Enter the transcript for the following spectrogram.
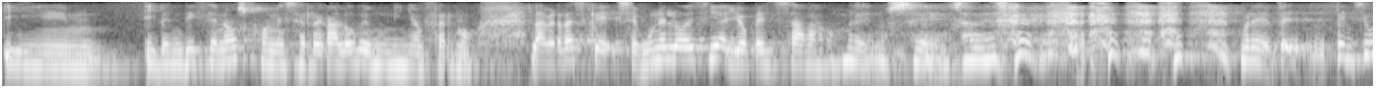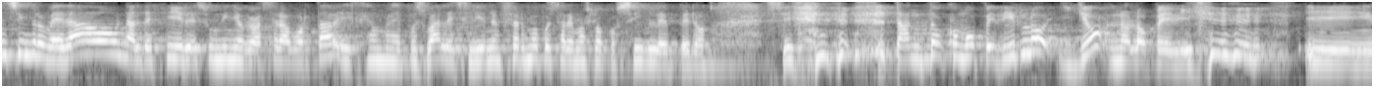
Y, y bendícenos con ese regalo de un niño enfermo. La verdad es que, según él lo decía, yo pensaba, hombre, no sé, ¿sabes? hombre, pensé un síndrome Down al decir es un niño que va a ser abortado y dije, hombre, pues vale, si viene enfermo, pues haremos lo posible, pero sí, tanto como pedirlo, yo no lo pedí. y,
